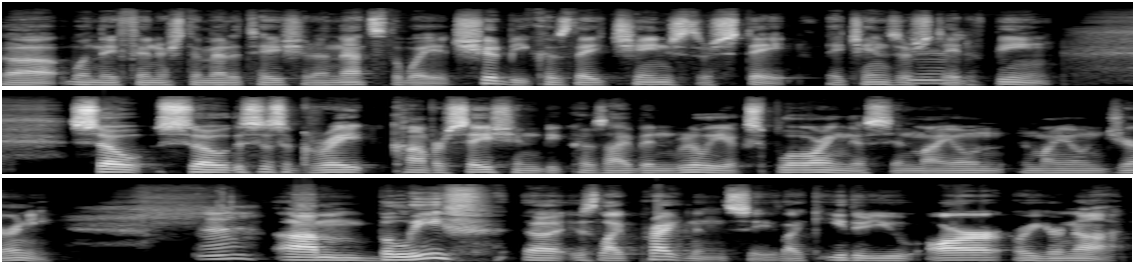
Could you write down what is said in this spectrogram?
uh, when they finish their meditation, and that's the way it should be because they change their state. They change their yeah. state of being. So, so this is a great conversation because I've been really exploring this in my own in my own journey. Ah. Um, belief uh, is like pregnancy, like either you are or you're not.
